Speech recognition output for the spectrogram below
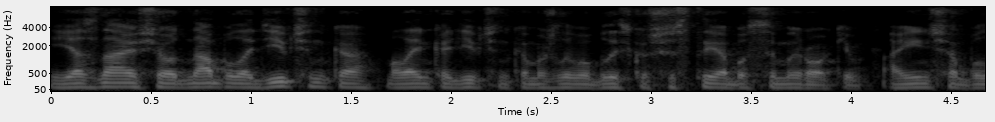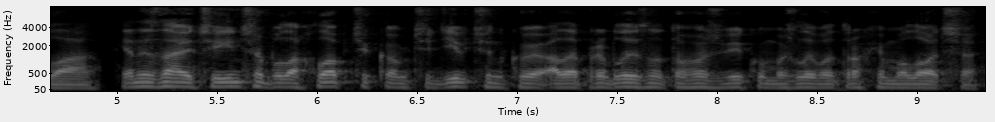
І я знаю, що одна була дівчинка, маленька дівчинка, можливо, близько шести або семи років, а інша була. Я не знаю, чи інша була хлопчиком чи дівчинкою, але приблизно того ж віку, можливо, трохи молодша.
